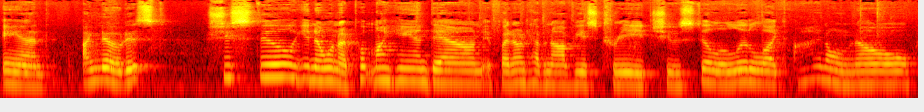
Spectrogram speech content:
and I noticed she's still, you know, when I put my hand down, if I don't have an obvious treat, she was still a little like, I don't know.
